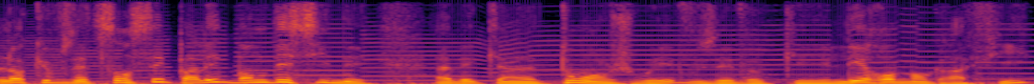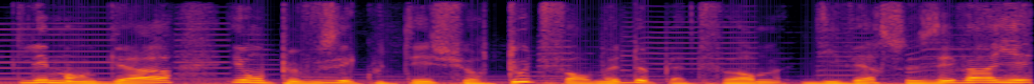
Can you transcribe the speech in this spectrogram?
alors que vous êtes censé parler de bande dessinée. Avec un ton enjoué, vous évoquez les romans graphiques, les mangas, et on peut vous écouter sur toute forme de plateformes diverses et variées.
